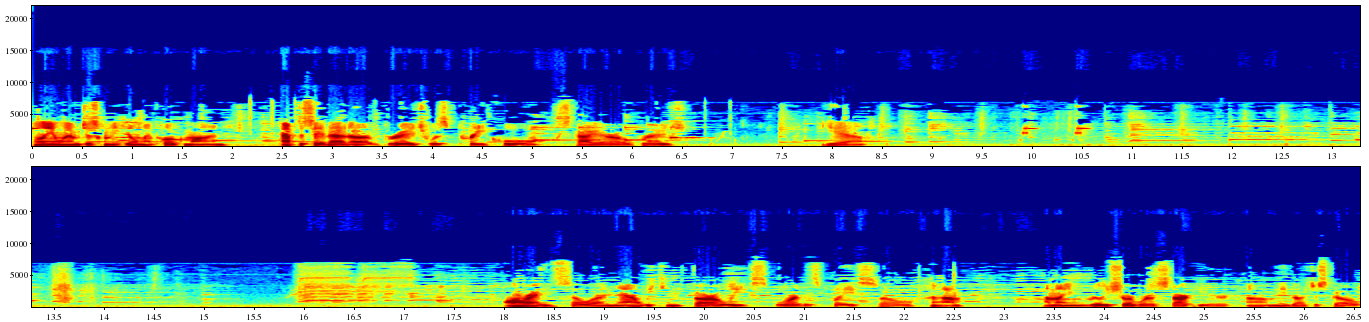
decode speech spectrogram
Well, anyway, I'm just gonna heal my Pokemon. I have to say that, uh, bridge was pretty cool. Sky Arrow Bridge. Yeah. Alright, so, uh, now we can thoroughly explore this place, so, um, I'm not even really sure where to start here. Um, maybe I'll just go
